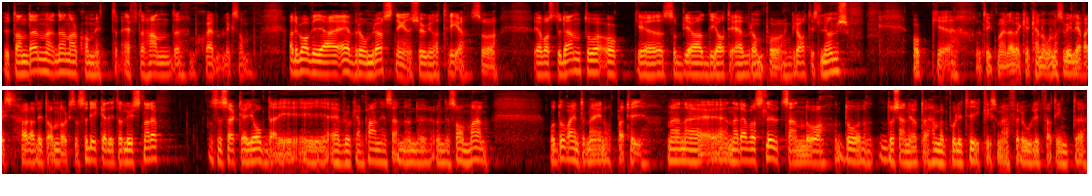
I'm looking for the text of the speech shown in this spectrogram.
Utan den, den har kommit efterhand själv. Liksom. Ja, det var via euroomröstningen 2003. Så jag var student då och eh, så bjöd jag till euron på gratis lunch. Och eh, då tyckte man det verkade kanon och så ville jag faktiskt höra lite om det också. Så gick jag dit och lyssnade. Och så sökte jag jobb där i, i eurokampanjen sen under, under sommaren. Och då var jag inte med i något parti. Men eh, när det var slut sen då, då, då kände jag att det här med politik liksom är för roligt för att inte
